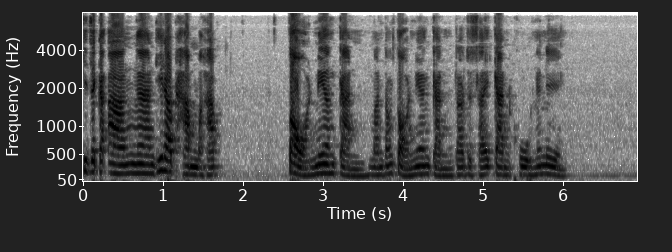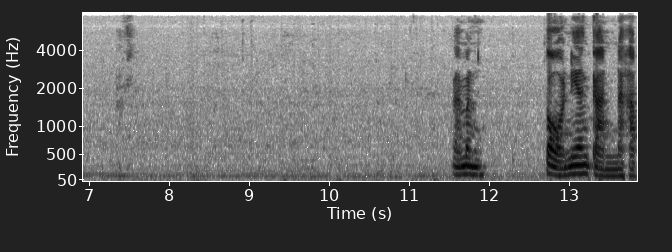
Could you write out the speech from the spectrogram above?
กิจกรรมงานที่เราทำครับ ต่อเนื่องกัน มันต้องต่อเนื่องกัน เราจะใช้การคูณนั่นเองมันต่อเนื่องกันนะครับ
